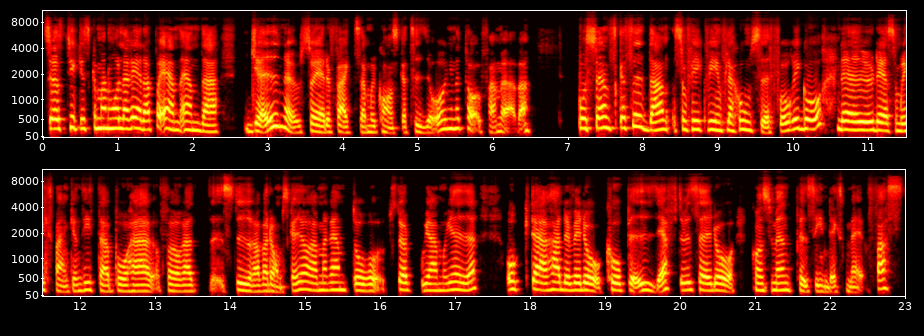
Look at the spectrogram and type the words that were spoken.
Så jag tycker, ska man hålla reda på en enda grej nu så är det faktiskt amerikanska tioåringen ett tag framöver. På svenska sidan så fick vi inflationssiffror igår. Det är ju det som Riksbanken tittar på här för att styra vad de ska göra med räntor och stödprogram och grejer. Och där hade vi då KPIF, det vill säga då konsumentprisindex med fast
